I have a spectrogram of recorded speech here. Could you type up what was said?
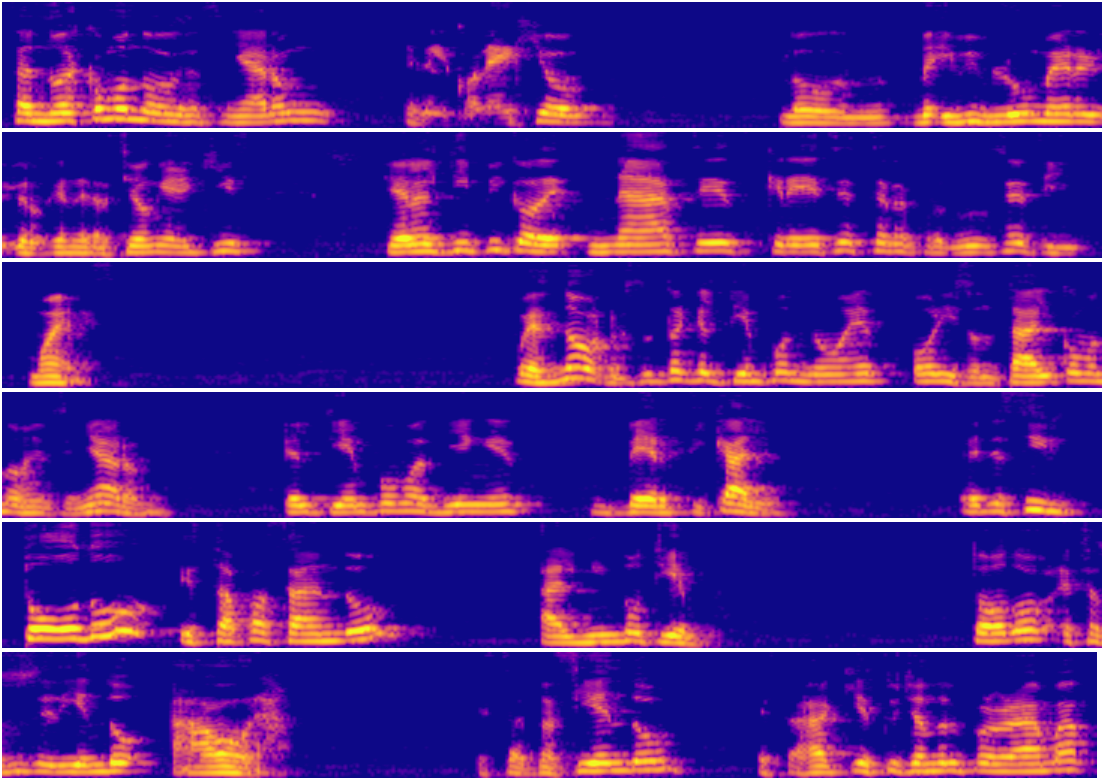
O sea, no es como nos enseñaron en el colegio los baby bloomers, la generación X, que era el típico de naces, creces, te reproduces y mueres. Pues no, resulta que el tiempo no es horizontal como nos enseñaron. El tiempo más bien es vertical. Es decir, todo está pasando al mismo tiempo. Todo está sucediendo ahora. Estás naciendo, estás aquí escuchando el programa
